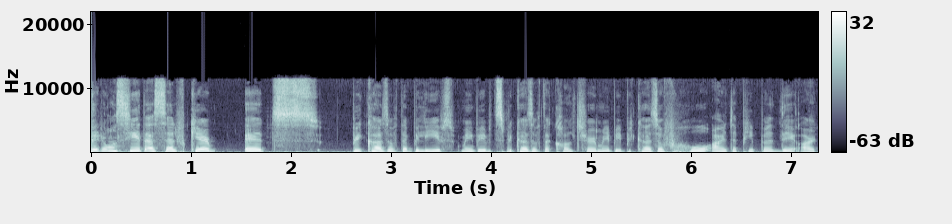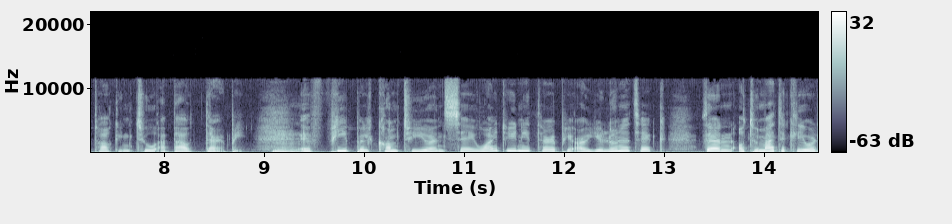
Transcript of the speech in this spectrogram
they don't see it as self care. It's because of the beliefs. Maybe it's because of the culture. Maybe because of who are the people they are talking to about therapy. If people come to you and say, Why do you need therapy? Are you lunatic? Then automatically you're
